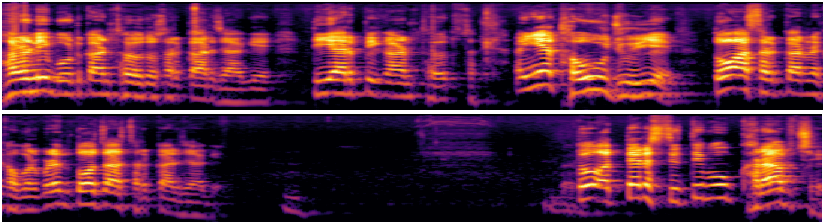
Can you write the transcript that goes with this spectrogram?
હરણી બોટકાંડ થયો તો સરકાર જાગે ટીઆરપી કાંડ થયો તો અહીંયા થવું જોઈએ. તો આ સરકારને ખબર પડે તો જ આ સરકાર જાગે. તો અત્યારે સ્થિતિ બહુ ખરાબ છે.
